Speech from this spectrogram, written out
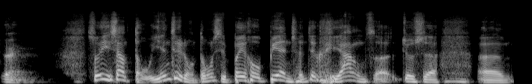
对，所以像抖音这种东西背后变成这个样子，就是，嗯，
